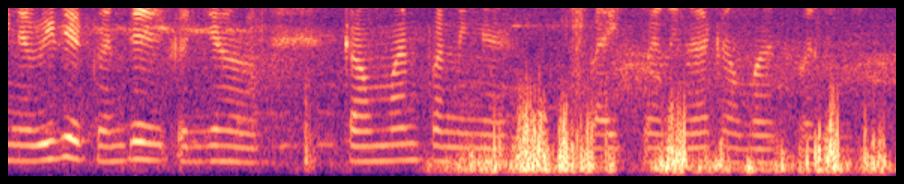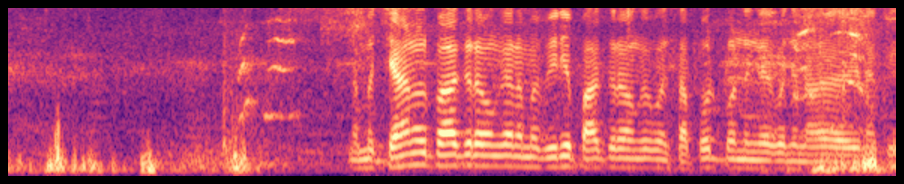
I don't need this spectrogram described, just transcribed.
எங்கள் வீடியோக்கு வந்து கொஞ்சம் கமெண்ட் பண்ணுங்கள் லைக் பண்ணுங்கள் கமெண்ட் பண்ணுங்கள் நம்ம சேனல் பார்க்குறவங்க நம்ம வீடியோ பார்க்குறவங்க கொஞ்சம் சப்போர்ட் பண்ணுங்கள் கொஞ்சம் நான் எனக்கு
